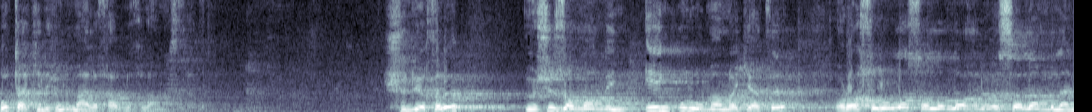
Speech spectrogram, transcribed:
bu taklifini mayli qabul qilamiz dedi shunday qilib o'sha zamonning eng ulug' mamlakati rasululloh sollallohu alayhi vasallam bilan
